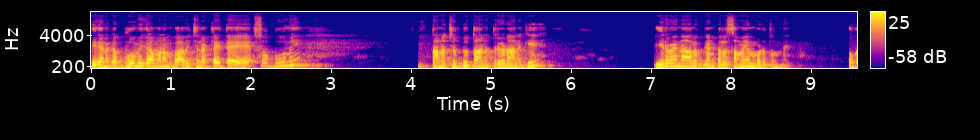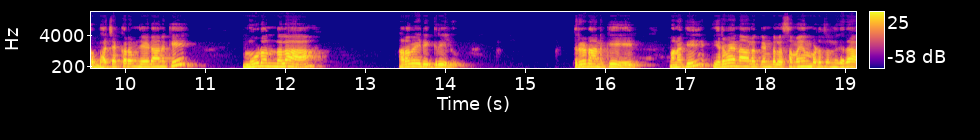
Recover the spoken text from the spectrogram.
ఇది కనుక భూమిగా మనం భావించినట్లయితే సో భూమి తన చుట్టూ తాను తిరగడానికి ఇరవై నాలుగు గంటల సమయం పడుతుంది. ఒక భచక్రం చేయడానికి మూడు వందల అరవై డిగ్రీలు తిరగడానికి మనకి ఇరవై నాలుగు గంటల సమయం పడుతుంది కదా.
